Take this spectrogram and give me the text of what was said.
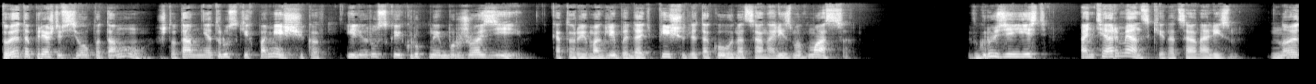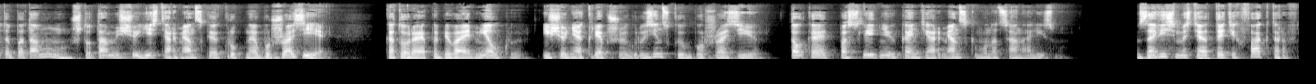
то это прежде всего потому, что там нет русских помещиков или русской крупной буржуазии, которые могли бы дать пищу для такого национализма в массах. В Грузии есть антиармянский национализм, но это потому, что там еще есть армянская крупная буржуазия, которая, побивая мелкую, еще не окрепшую грузинскую буржуазию, толкает последнюю к антиармянскому национализму. В зависимости от этих факторов,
